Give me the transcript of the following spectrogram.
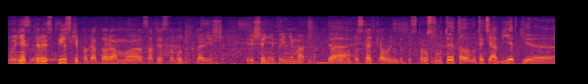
В некоторые списки, по которым, э, соответственно, будут дальнейшие решения приниматься. Да. Кого допускать, кого не допускать. Просто вот это, вот эти объедки, э,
